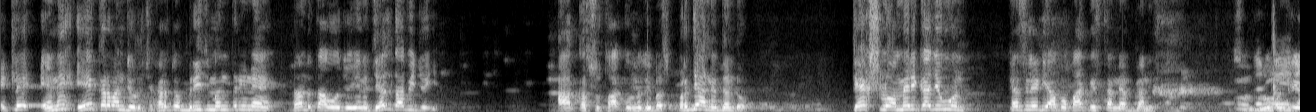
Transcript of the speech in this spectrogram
એટલે એને એ કરવાની જરૂર છે. ખરે તો બ્રિજ મંત્રીને દંડ થવો જોઈએ એને જેલ થવી જોઈએ. આ કશું થતું નથી. બસ પ્રજાને દંડો. ટેક્સ લો અમેરિકા જેવું ફેસિલિટી આપો પાકિસ્તાન ને અફઘાનિસ્તાન ગૃહમંત્રી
